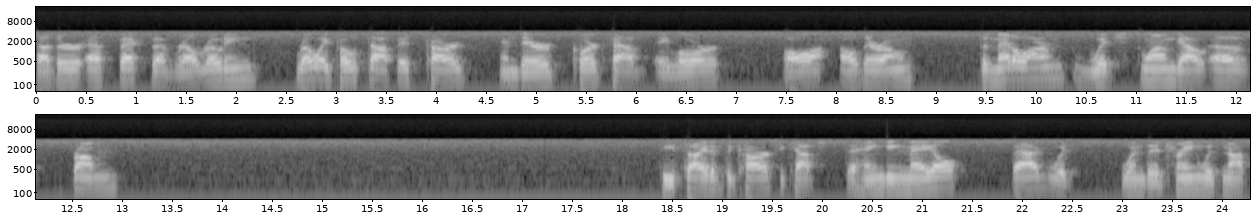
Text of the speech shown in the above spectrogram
other aspects of railroading. Railway post office cars and their clerks have a lore all all their own. The metal arms which swung out of from the side of the car to catch the hanging mail bag which, when the train was not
